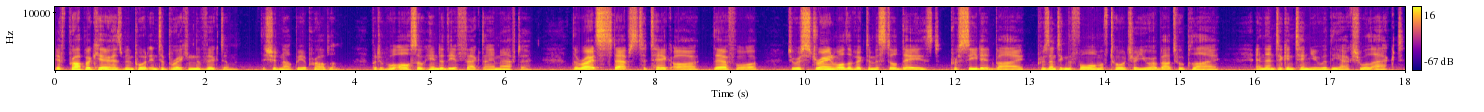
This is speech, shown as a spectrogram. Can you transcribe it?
If proper care has been put into breaking the victim, this should not be a problem, but it will also hinder the effect I am after. The right steps to take are, therefore, to restrain while the victim is still dazed, preceded by presenting the form of torture you are about to apply, and then to continue with the actual act.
